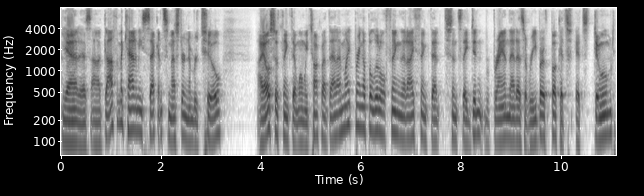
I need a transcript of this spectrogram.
Yeah, it is. Uh, Gotham Academy second semester number two. I also think that when we talk about that, I might bring up a little thing that I think that since they didn't brand that as a rebirth book, it's it's doomed,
